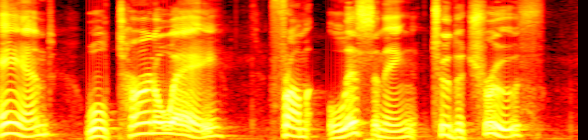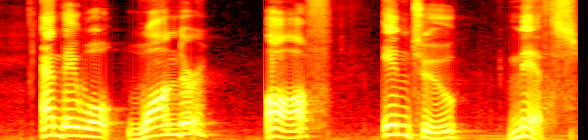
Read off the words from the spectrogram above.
and will turn away from listening to the truth, and they will wander off into myths.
